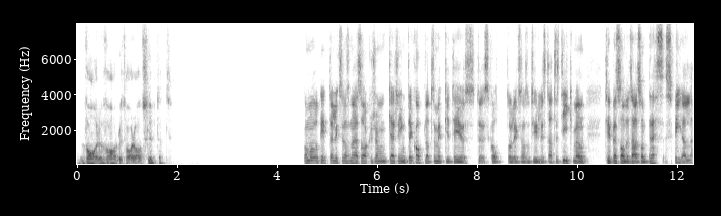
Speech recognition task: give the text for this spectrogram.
var, var du tar avslutet. Om man då tittar liksom sådana här saker som kanske inte är kopplat så mycket till just skott och liksom så tydlig statistik, men typ en sån detalj som pressspel.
